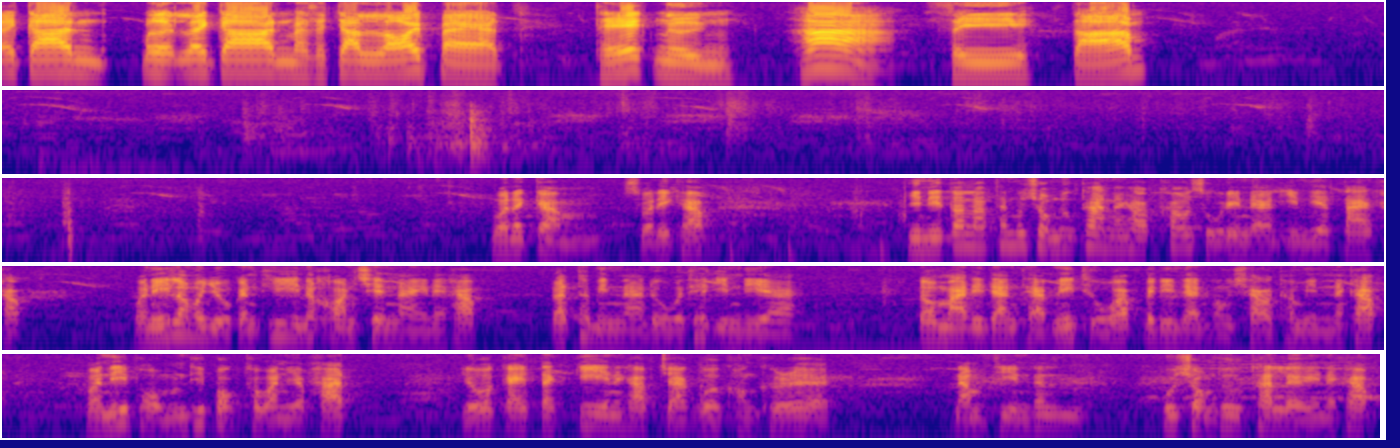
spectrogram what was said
รายการเปิดรายการมหัศจรรย์ร้อยแปดเทคหนึ่งห้าสี่สามวรรณกรรม สวัสดีครับ ยินดีต้อนรับท่านผู้ชมทุกท่านนะครับ เข้าสู่ดินแดนอินเดียใต้ครับ วันนี้เรามาอยู่กันที่นครเชียงไนนะครับ รัฐมินนาดูประเทศอินเดีย เรามาดินแดนแถบนี้ถือว่าเป็นดินแดนของชาวทมินนะครับ วันนี้ผมที่ปกทวัญยพัฒน์ หรือว่าไกด์ต็กกี้นะครับจาก World Conqueror นำทีมท่านผู้ชมทุกท่านเลยนะครับ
